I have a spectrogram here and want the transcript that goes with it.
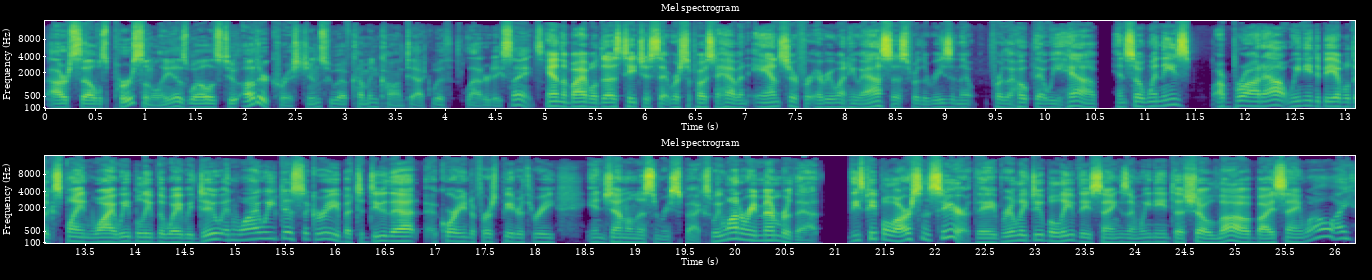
ourselves personally as well as to other Christians who have come in contact with Latter day Saints. And the Bible does teach us that we're supposed to have an answer for everyone who asks us for the reason that for the hope that we have. And so when these are brought out, we need to be able to explain why we believe the way we do and why we disagree, but to do that according to 1 Peter 3 in gentleness and respect. So we want to remember that. These people are sincere. They really do believe these things, and we need to show love by saying, Well, I,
